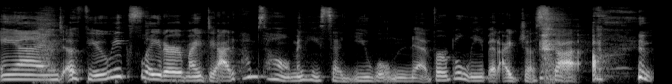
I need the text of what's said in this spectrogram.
And a few weeks later, my dad comes home and he said, You will never believe it. I just got an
